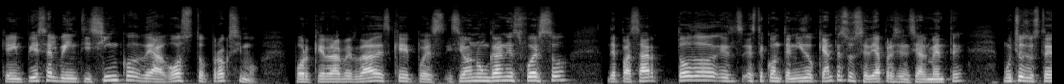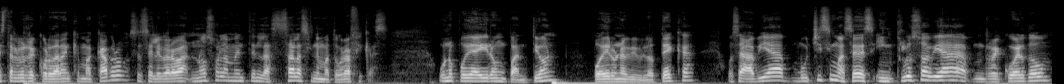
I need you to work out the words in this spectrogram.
que empieza el 25 de agosto próximo, porque la verdad es que pues hicieron un gran esfuerzo de pasar todo este contenido que antes sucedía presencialmente. Muchos de ustedes tal vez recordarán que Macabro se celebraba no solamente en las salas cinematográficas. Uno podía ir a un panteón, podía ir a una biblioteca, o sea, había muchísimas sedes, incluso había, recuerdo,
